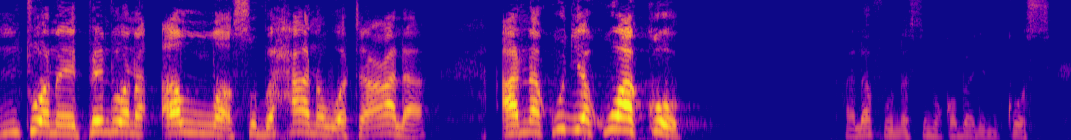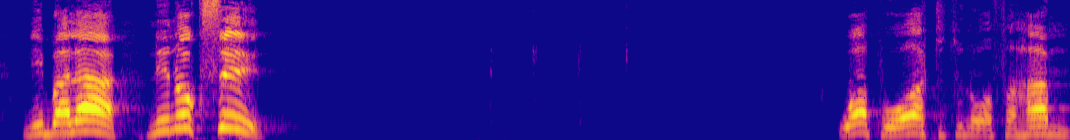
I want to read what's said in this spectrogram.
mtu anayependwa na allah subhanahu wa taala anakuja kwako. Halafu unasema kwamba ni mkosi. Ni balaa ni nuksi. Wapo watu tunawafahamu.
